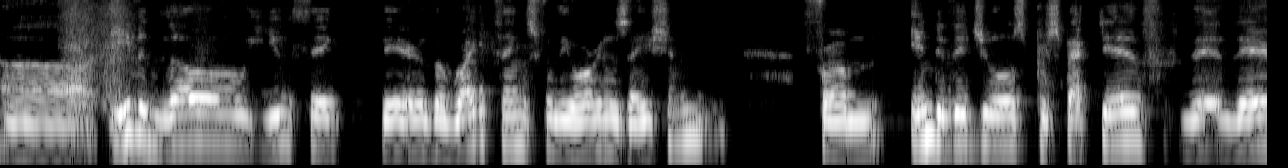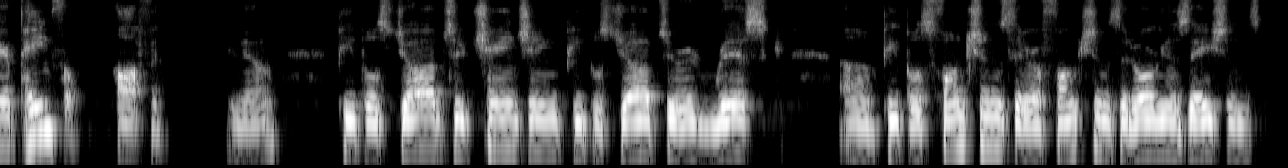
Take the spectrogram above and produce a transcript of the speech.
uh, even though you think they're the right things for the organization, from individuals' perspective, they're, they're painful often, you know. People's jobs are changing, people's jobs are at risk, um, people's functions, there are functions that organizations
